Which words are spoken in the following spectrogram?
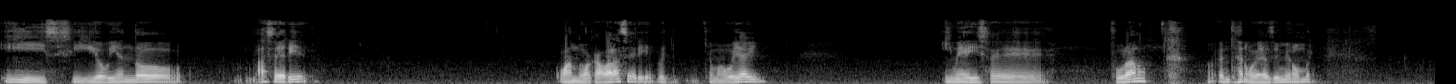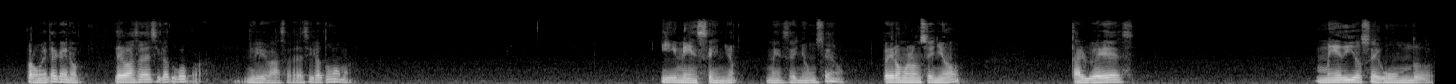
y siguió viendo la serie. Cuando acaba la serie, pues yo me voy a ir y me dice, fulano, no voy a decir mi nombre, promete que no le vas a decir a tu papá, ni le vas a decir a tu mamá. Y me enseñó, me enseñó un seno, pero me lo enseñó tal vez medio segundo,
